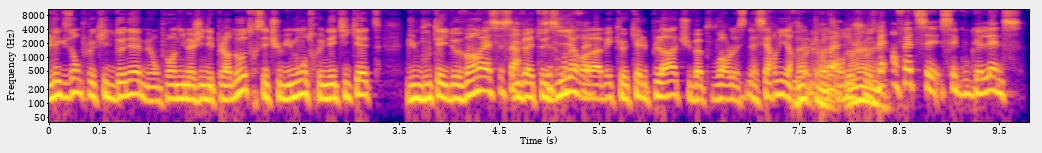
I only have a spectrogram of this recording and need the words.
L'exemple qu'il donnait, mais on peut en imaginer plein d'autres, c'est tu lui montres une étiquette d'une bouteille de vin, Ouais, c'est ça. il va te dire euh, avec quel plat tu vas pouvoir le- la servir, quoi, tu vois, ce D'accord. genre de Ouais. choses. Mais en fait, c'est, c'est Google Lens.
